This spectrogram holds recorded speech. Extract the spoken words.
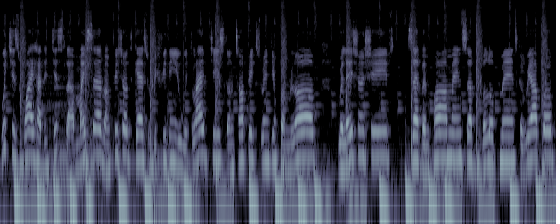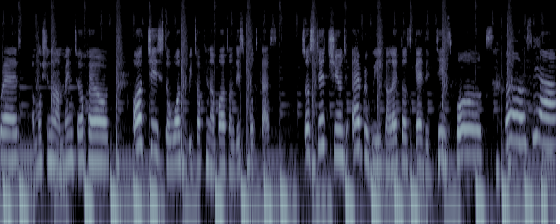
Which is why at the Gist Lab, myself and featured guests will be feeding you with live gist on topics ranging from love, relationships, self empowerment, self development, career progress, emotional and mental health, all gist of what we'll be talking about on this podcast. So stay tuned every week and let us get the gist, folks. Oh, see ya!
